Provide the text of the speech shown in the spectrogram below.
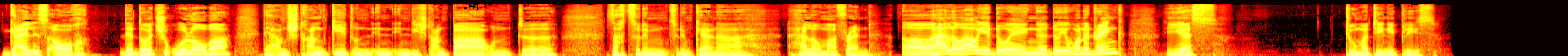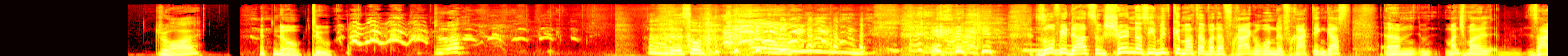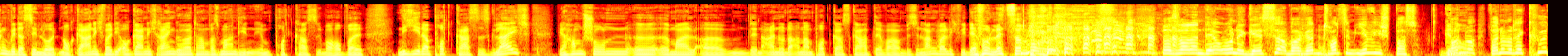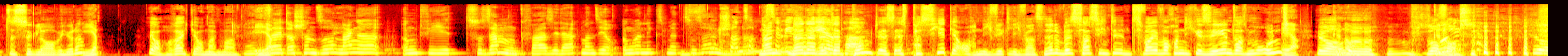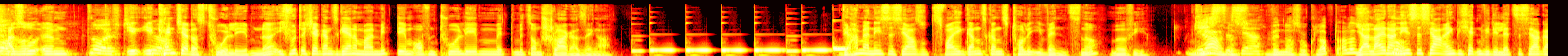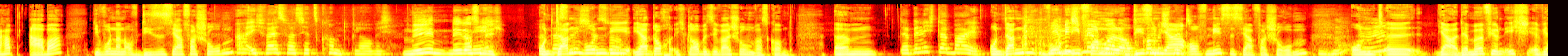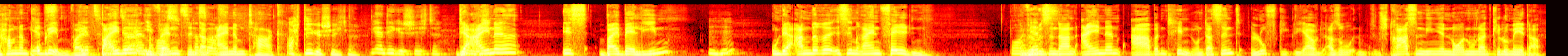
Geil ist auch der deutsche Urlauber, der am Strand geht und in, in die Strandbar und äh, sagt zu dem, zu dem Kellner, Hello, my friend. Oh, hello, how are you doing? Uh, do you want a drink? Yes. Two martini, please. Dry. No, two. Ah, so. So viel dazu. Schön, dass ihr mitgemacht habt bei der Fragerunde Frag den Gast. Ähm, manchmal sagen wir das den Leuten auch gar nicht, weil die auch gar nicht reingehört haben, was machen die in ihrem Podcast überhaupt, weil nicht jeder Podcast ist gleich. Wir haben schon äh, mal äh, den einen oder anderen Podcast gehabt, der war ein bisschen langweilig, wie der von letzter Woche. Das war dann der ohne Gäste, aber wir hatten trotzdem irgendwie Spaß. Genau. War, nur, war nur der kürzeste, glaube ich, oder? ja. Ja, reicht ja auch manchmal. ja, ihr Ja. seid auch schon so lange irgendwie zusammen quasi. Da hat man sie auch irgendwann nichts mehr zu sagen. schon so ein Nein, bisschen wie nein, so nein, ein der Ehepaar. Punkt ist, es passiert ja auch nicht wirklich was. Ne? Du bist, hast dich in zwei Wochen nicht gesehen, sagst und? Ja, ja genau. äh, so Genau. was. Ja, Also, ähm, läuft. ihr, ihr ja. kennt ja das Tourleben, ne? Ich würde euch ja ganz gerne mal mitnehmen auf ein Tourleben mit, mit so einem Schlagersänger. Wir haben ja nächstes Jahr so zwei ganz, ganz tolle Events, ne, Murphy? Ja, Nächstes das, Jahr. wenn das so klappt, alles. Ja, leider nächstes Jahr. Eigentlich hätten wir die letztes Jahr gehabt, aber die wurden dann auf dieses Jahr verschoben. Ah, ich weiß, was jetzt kommt, glaube ich. Nee, nee, das Nee. nicht. Und das dann nicht? wurden so. die, ja doch, ich glaube, sie weiß schon, was kommt. Ähm, Da bin ich dabei. und dann wurden die mir von Urlaub, diesem Jahr mit. Mhm. auf nächstes Jahr verschoben. Und äh, ja, der Murphy und ich, äh, wir haben ein Problem, weil jetzt hauen sie beide raus. Events sind an einem Tag. Ach, die Geschichte. Ja, die Geschichte. Der eine ist bei Berlin und der andere ist in Rheinfelden. Boah, Und, wir müssen da an einem Abend hin. Und das sind Luft, ja, also Straßenlinie 900 Kilometer.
